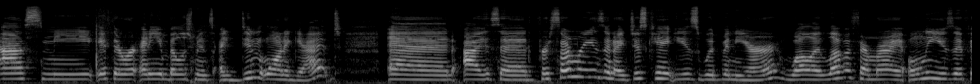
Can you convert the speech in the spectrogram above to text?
asked me if there were any embellishments I didn't want to get. And I said, for some reason, I just can't use wood veneer. Well, I love ephemera. I only use it if,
